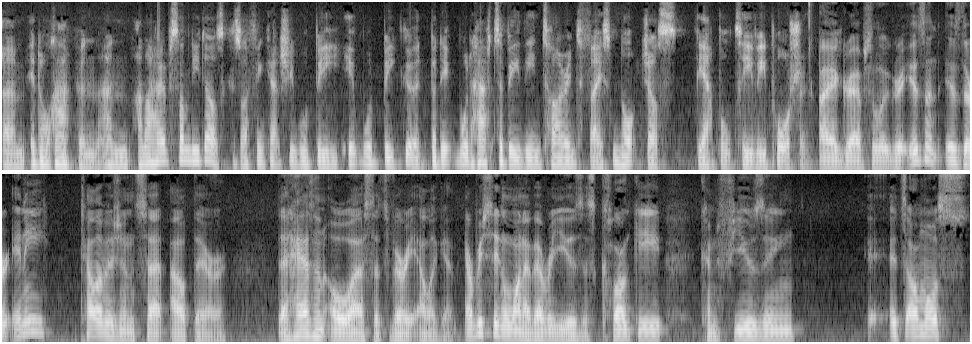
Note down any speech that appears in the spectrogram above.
um, it'll happen. And, and I hope somebody does because I think actually would be it would be good, but it would have to be the entire interface, not just the Apple TV portion. I agree, absolutely agree. Isn't is there any television set out there that has an OS that's very elegant? Every single one I've ever used is clunky, confusing. It's almost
